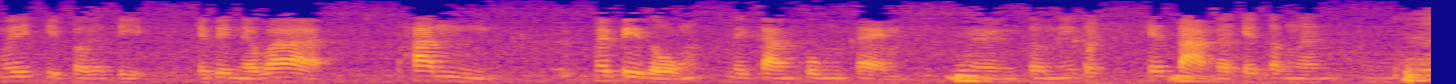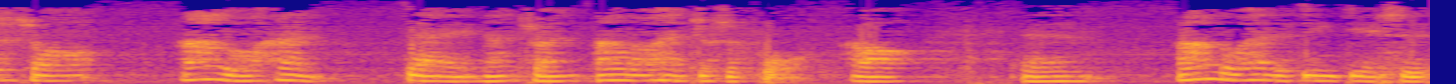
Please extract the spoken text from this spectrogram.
ไม่ได้ผิดปกติแต่เป็นแต่ว่าท่านไม่ไปหลงในการปรุงแต่งตรงนี้ก็แค่ต่างกันแค่ตรงนั้น就是说阿罗汉 在南传阿罗汉就是佛。啊嗯阿罗汉的境界是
